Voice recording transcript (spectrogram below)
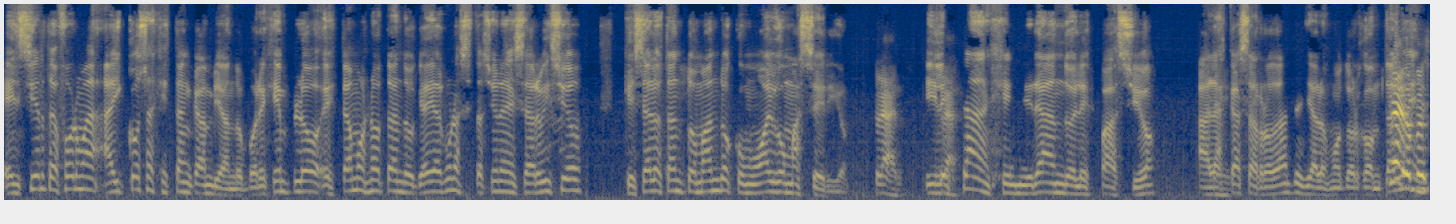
en cierta forma hay cosas que están cambiando. Por ejemplo, estamos notando que hay algunas estaciones de servicio que ya lo están tomando como algo más serio. Claro. Y le están generando el espacio a las casas rodantes y a los motorhomes. Claro, pero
